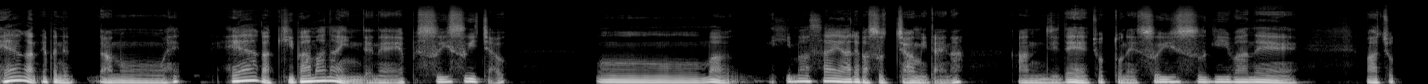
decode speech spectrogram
部屋が、ねやっぱりね、あのー部屋が黄ばまないんでね、やっぱ吸いすぎちゃう。うーん、まあ、暇さえあれば吸っちゃうみたいな感じで、ちょっとね、吸いすぎはね、まあちょっと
